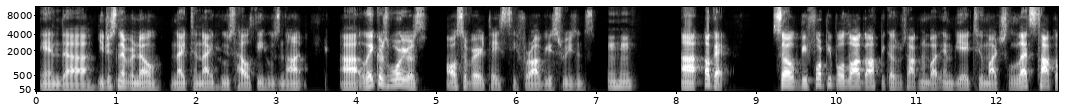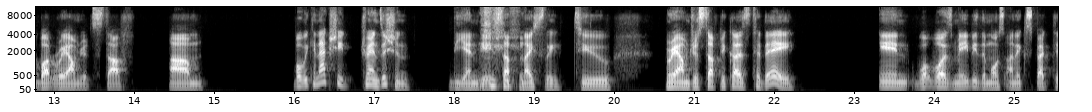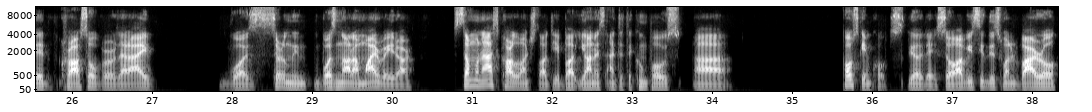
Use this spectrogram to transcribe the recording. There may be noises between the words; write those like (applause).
and uh, you just never know night to night who's healthy, who's not. Uh, Lakers Warriors also very tasty for obvious reasons. Mm-hmm. Uh, okay. So before people log off because we're talking about NBA too much, let's talk about Real Madrid stuff. Um, but we can actually transition the NBA stuff (laughs) nicely to Madrid stuff because today, in what was maybe the most unexpected crossover that I was certainly was not on my radar, someone asked Carlo Ancelotti about Giannis Antetokounmpo's uh post game quotes the other day. So obviously this went viral.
